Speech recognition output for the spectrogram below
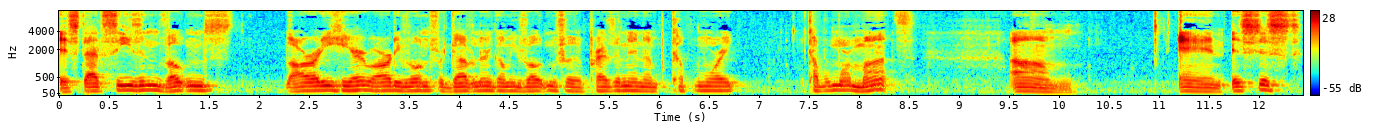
it's that season, voting's already here. We're already voting for governor, gonna be voting for the president in a couple more couple more months. Um, and it's just,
